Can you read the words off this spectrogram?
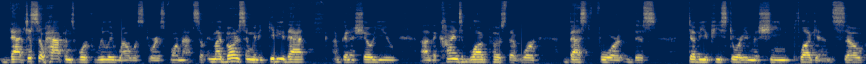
that just so happens work really well with stories format. So in my bonus, I'm going to give you that. I'm going to show you uh, the kinds of blog posts that work best for this WP Story Machine plugin. So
